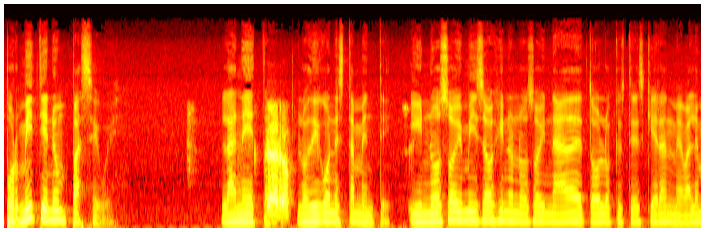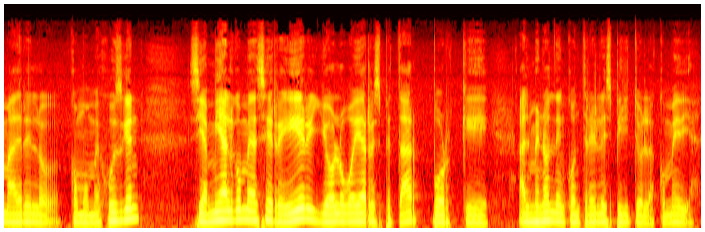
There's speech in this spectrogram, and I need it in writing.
por mí tiene un pase, güey. La neta, Claro. lo digo honestamente. Y no soy misógino, no soy nada de todo lo que ustedes quieran. Me vale madre lo, como me juzguen. Si a mí algo me hace reír, yo lo voy a respetar porque al menos le encontré el espíritu de la comedia.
